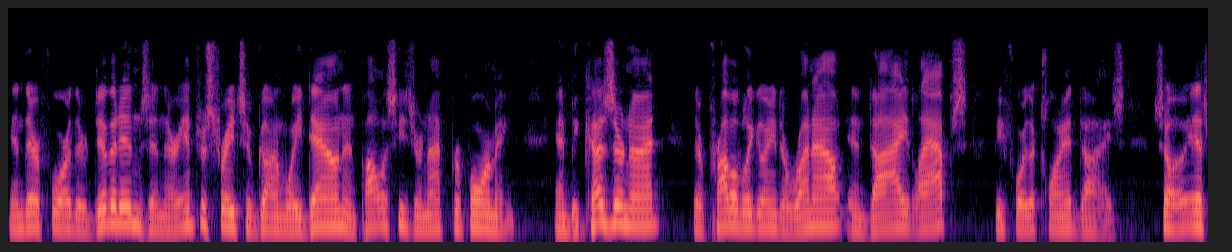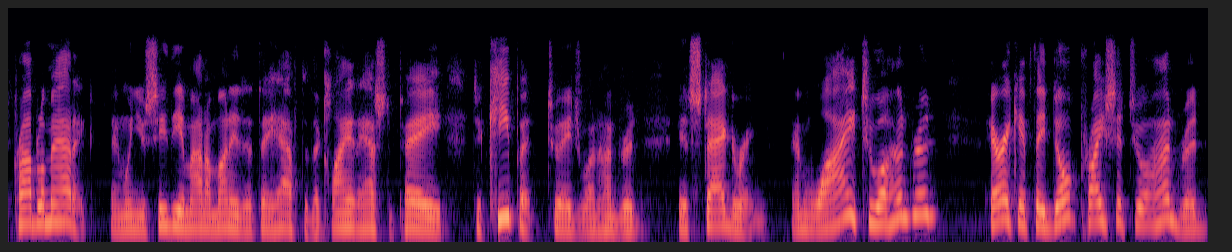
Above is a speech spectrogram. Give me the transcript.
and therefore their dividends and their interest rates have gone way down, and policies are not performing. And because they're not, they're probably going to run out and die, lapse before the client dies. So it's problematic. And when you see the amount of money that they have to, the client has to pay to keep it to age 100, it's staggering. And why to 100? Eric, if they don't price it to 100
